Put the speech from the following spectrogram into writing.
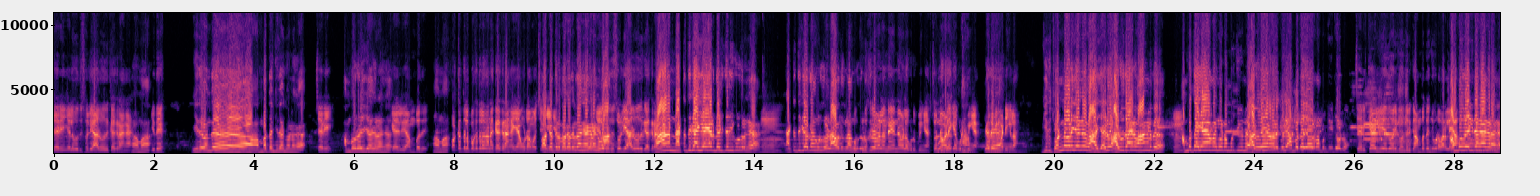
சரி எழுபது சொல்லி அறுபது கேக்குறாங்க. ஆமா. இது? இது வந்து ஐம்பத்தஞ்சு தான் சொன்னங்க. சரி. ஐம்பது ரூபாய்க்கு கேட்குறாங்க கேள்வி ஐம்பது. ஆமா. பக்கத்துல பக்கத்துல தானே கேக்குறாங்க. ஏன் விடாம வச்சிருக்கீங்க? பக்கத்துல பக்கத்துல தான் கேட்குறாங்க எழுபது சொல்லி அறுபது கேக்குறாங்க. நட்டத்துக்கு ஐயாயிரம் தள்ளி தள்ளி கொடுக்குறோங்க. நட்டத்துக்கே தான் கொடுக்குறோம். அப்ப கொடுக்குறோம். குடுக்குற விலைன்னு என்ன விலை கொடுப்பீங்க? சொன்ன விலைக்கே கொடுப்பீங்க. மாட்டீங்களா? இது சொன்ன விலையாங்க எழு அறுபதாயிரம் வாங்கினது. ஐம்பத்தாயிரம் தான் சொல்றோம் பிடிச்சிக்கணும் அறுபதாயிரம் சொல்லி ஐம்பத்தாயிரம் தான் பிடிச்சிட்டு சொல்றோம். சரி கேள்வி எது வரைக்கும் வந்திருக்கு? ஐம்பத்தஞ்சு கூட வரலையா? ஐம்பது ரூபாய்க்கு தான் கேக்குறாங்க.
